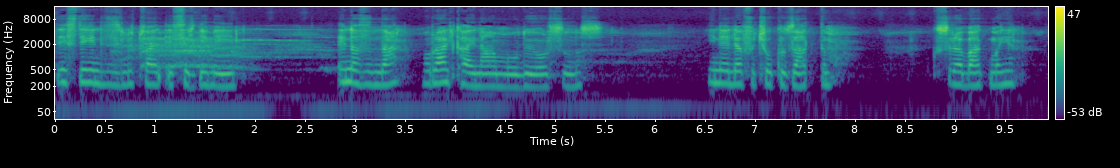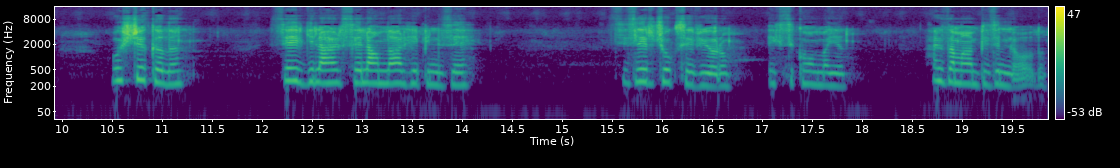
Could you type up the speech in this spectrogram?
Desteğinizi lütfen esirgemeyin. En azından moral kaynağım oluyorsunuz. Yine lafı çok uzattım. Kusura bakmayın. Hoşça kalın. Sevgiler, selamlar hepinize. Sizleri çok seviyorum. Eksik olmayın. Her zaman bizimle olun.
